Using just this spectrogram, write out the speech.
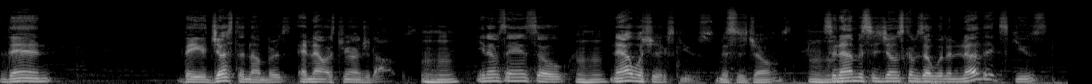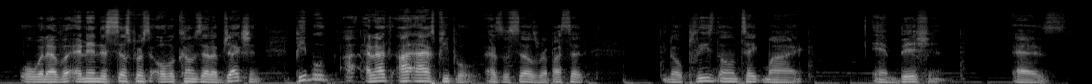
Then they adjust the numbers and now it's $300. dollars mm-hmm. You know what I'm saying? So mm-hmm. now what's your excuse, Mrs. Jones? Mm-hmm. So now Mrs. Jones comes up with another excuse or whatever, and then the salesperson overcomes that objection. People, I- and I, I asked people as a sales rep, I said, you know, please don't take my ambition as,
